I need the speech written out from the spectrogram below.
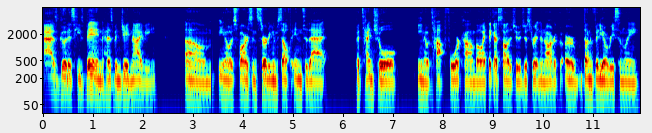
as good as he's been has been jaden ivey um you know as far as inserting himself into that potential you know top four combo. I think I saw that you had just written an article or done a video recently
